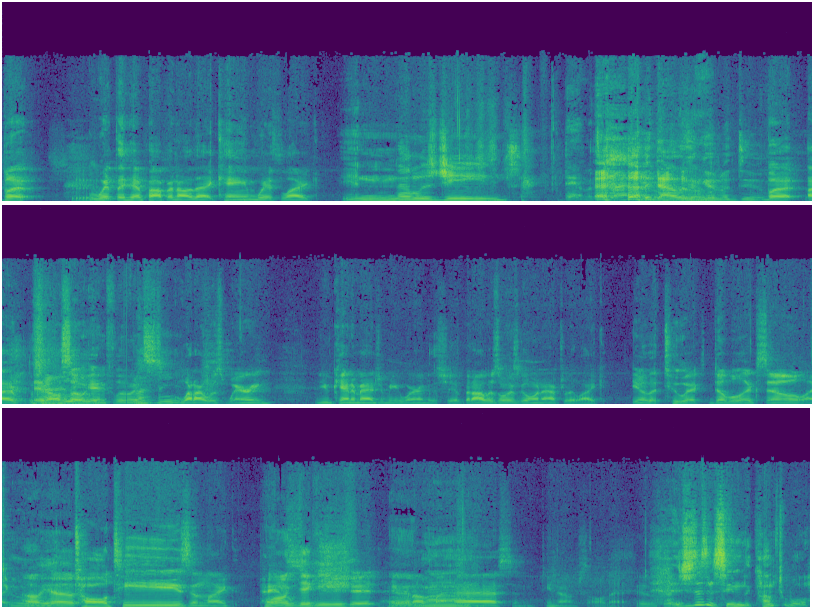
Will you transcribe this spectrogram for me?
But with the hip hop and all that came with like, in those jeans. damn, that's a. That was a good one too. but I, it also influenced what I was wearing. You can't imagine me wearing this shit, but I was always going after like you know the two X, double XL, like Oh yeah. tall tees and like pants Long and dickies. shit hanging Yeah. off my ass, and you know just all that. It was It just doesn't seem comfortable,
